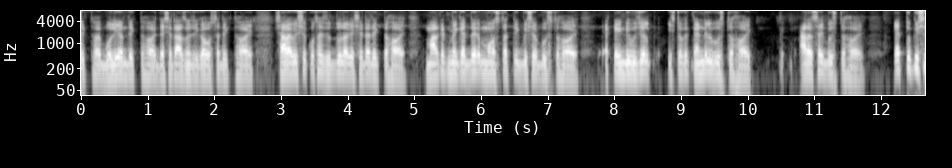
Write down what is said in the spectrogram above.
দেখতে হয় ভলিউম দেখতে হয়, দেশের রাজনৈতিক অবস্থা দেখতে হয়, সারা বিশ্বে কোথায় যুদ্ধ লাগে সেটা দেখতে হয় মার্কেট মেকারদের মনস্তাত্ত্বিক বিষয় বুঝতে হয় একটা ইন্ডিভিজুয়াল স্টকের ক্যান্ডেল বুঝতে হয় আরএসআই বুঝতে হয়, এত কিছু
